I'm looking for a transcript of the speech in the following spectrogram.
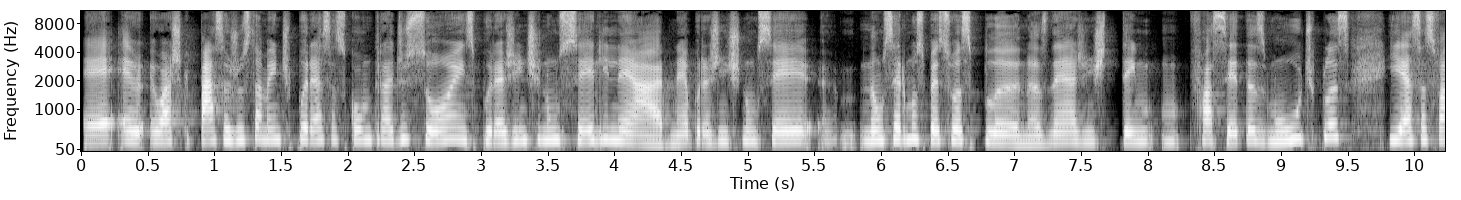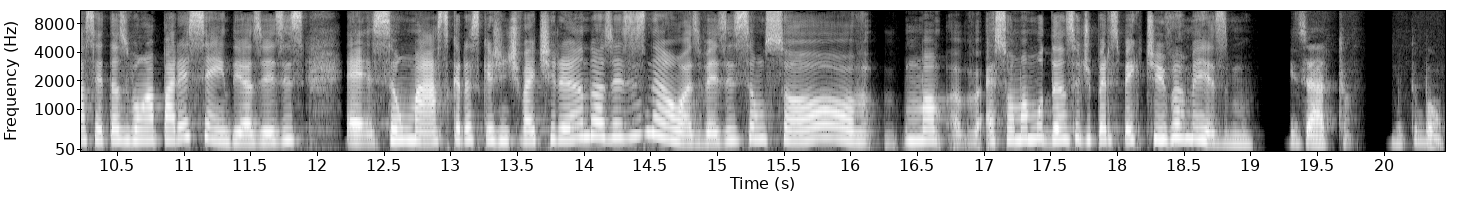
é, é, eu acho que passa justamente por essas contradições, por a gente não ser linear, né, por a gente não ser, não sermos pessoas planas, né, a gente tem facetas múltiplas e essas facetas vão aparecendo e às vezes é, são máscaras que a gente vai tirando, às vezes não, às vezes são só uma, é só uma mudança de perspectiva mesmo. Exato, muito bom.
